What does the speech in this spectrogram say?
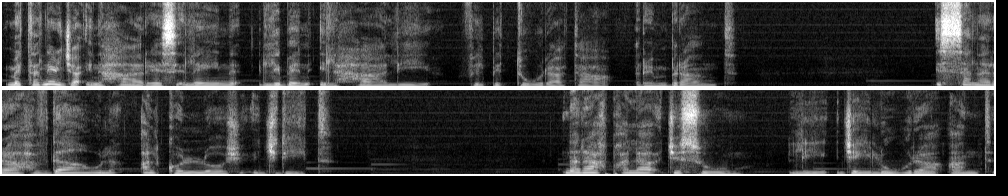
Meta nerġa' inħares lejn l-iben il-ħali fil-pittura ta' Rembrandt, issa narah f'dawl għal kollox ġdid. Narah bħala Ġesù li ġej lura għand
